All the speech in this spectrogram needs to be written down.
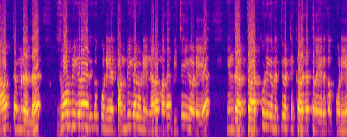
நாம் தமிழர்ல ஜோம்பிகளா இருக்கக்கூடிய தம்பிகளுடைய நிலைமை தான் விஜயோடைய இந்த தற்கொலை வெத்து வெட்டு கழகத்துல இருக்கக்கூடிய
